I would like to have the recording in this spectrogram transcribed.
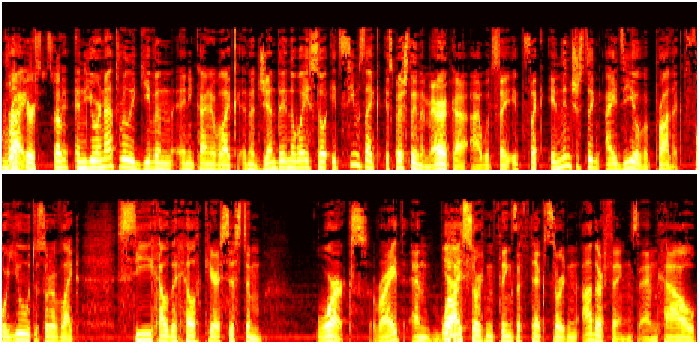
Right. healthcare system. and you're not really given any kind of like an agenda in a way. So it seems like, especially in America, I would say it's like an interesting idea of a product for you to sort of like see how the healthcare system works, right? And why Yes. certain things affect certain other things and how,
